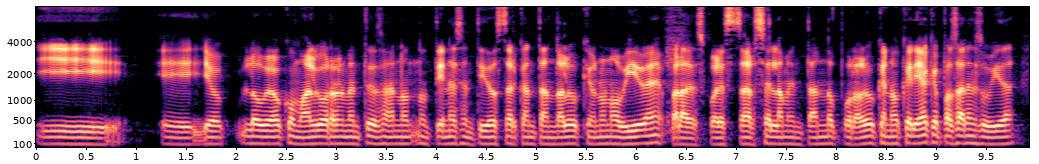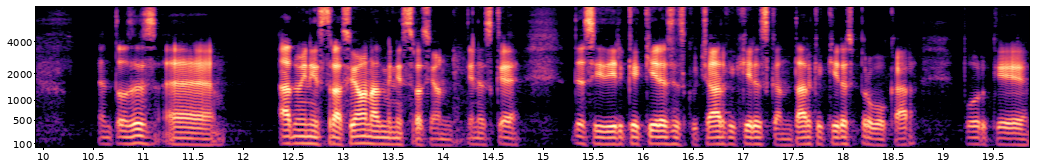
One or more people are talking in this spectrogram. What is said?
Y eh, yo lo veo como algo realmente, o sea, no, no, tiene sentido estar cantando algo que uno no vive para después estarse lamentando por algo que no quería que pasara en su vida. Entonces, eh, administración, administración. Tienes que decidir qué quieres escuchar, qué quieres cantar, qué quieres provocar, porque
